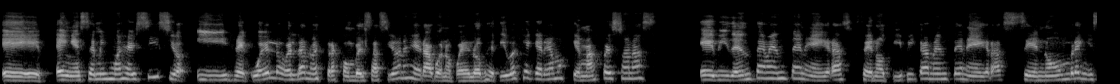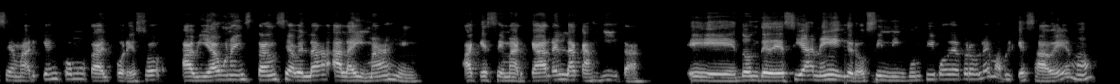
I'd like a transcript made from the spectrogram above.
eh, en ese mismo ejercicio y recuerdo, ¿verdad? Nuestras conversaciones era, bueno, pues el objetivo es que queremos que más personas evidentemente negras, fenotípicamente negras, se nombren y se marquen como tal. Por eso había una instancia, ¿verdad? A la imagen, a que se marcara en la cajita eh, donde decía negro sin ningún tipo de problema, porque sabemos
